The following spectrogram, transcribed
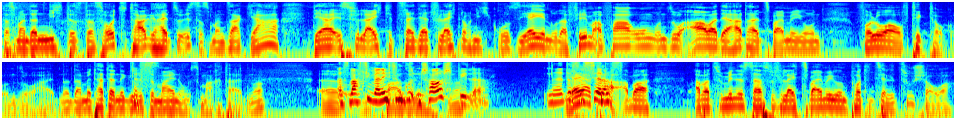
dass man dann nicht, dass das heutzutage halt so ist, dass man sagt, ja, der ist vielleicht jetzt, der hat vielleicht noch nicht groß Serien- oder Filmerfahrungen und so, aber der hat halt zwei Millionen Follower auf TikTok und so halt. Ne? Damit hat er eine gewisse das, Meinungsmacht halt, ne? Äh, das macht ihn aber nicht zum guten ne? Schauspieler. Ne? Ne? Das ja, ist ja, klar, das aber, aber zumindest hast du vielleicht zwei Millionen potenzielle Zuschauer.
